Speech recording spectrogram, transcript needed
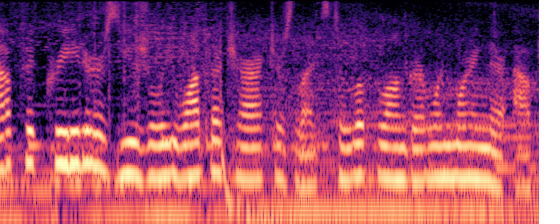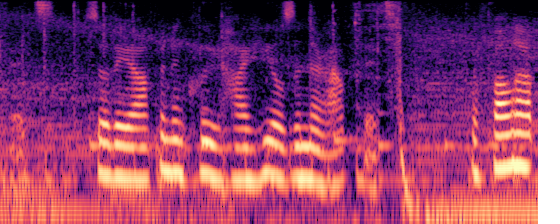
Outfit creators usually want their character's legs to look longer when wearing their outfits, so they often include high heels in their outfits. The Fallout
